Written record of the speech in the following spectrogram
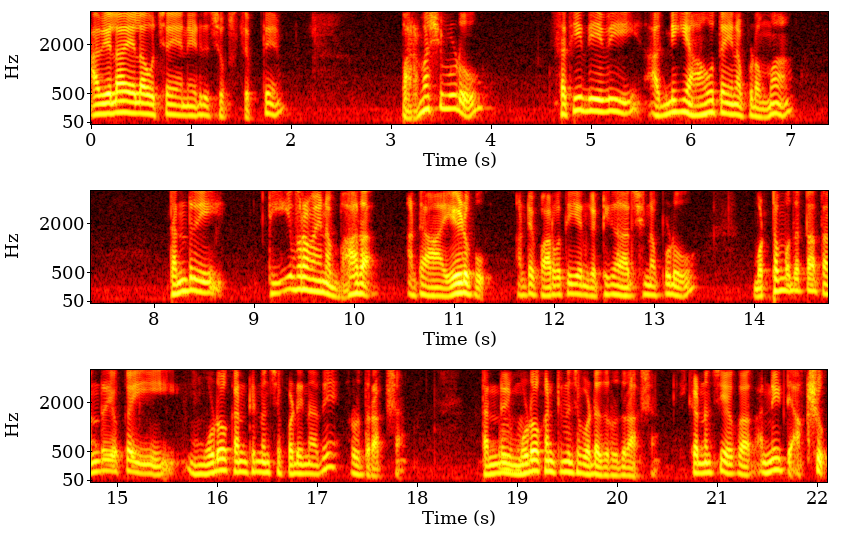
అవి ఎలా ఎలా వచ్చాయి అనేది చూసి చెప్తే పరమశివుడు సతీదేవి అగ్నికి ఆహుతైనప్పుడమ్మా తండ్రి తీవ్రమైన బాధ అంటే ఆ ఏడుపు అంటే పార్వతీ అని గట్టిగా అరిచినప్పుడు మొట్టమొదట తండ్రి యొక్క ఈ మూడో కంటి నుంచి పడినదే రుద్రాక్ష. తండ్రి మూడో కంటి నుంచి పడ్డది రుద్రాక్ష. ఇక్కడ నుంచి ఒక అన్నిటి అక్షు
